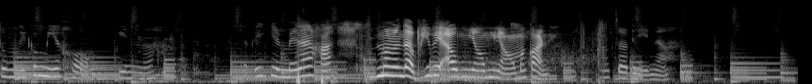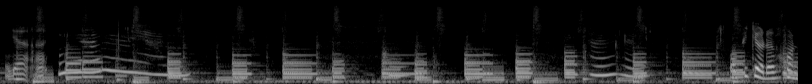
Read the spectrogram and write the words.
ตรงนี้ก็มีของกินนะแต่พี่กินไม่ได้คะ่ะมันเดี๋ยวพี่ไปเอาเมียวเมียวมาก่อนน่าจะดีนะอย่าโอ้พี่เจอแล้วทุกคน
